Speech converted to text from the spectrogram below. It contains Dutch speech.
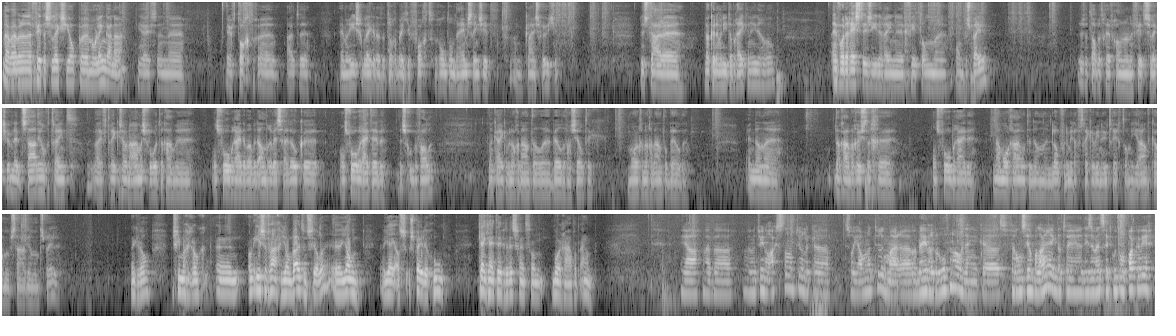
Nou, we hebben een fitte selectie op uh, Molenga na. Die heeft, een, uh, heeft toch uit de MRI is gebleken dat er toch een beetje vocht rondom de hamstring zit. Een klein scheurtje. Dus daar, daar kunnen we niet op rekenen in ieder geval. En voor de rest is iedereen fit om, om te spelen. Dus wat dat betreft gewoon een fitte selectie. We hebben net het stadion getraind. Wij vertrekken zo naar Amersfoort. Dan gaan we ons voorbereiden waar we de andere wedstrijden ook ons voorbereid hebben. Dat is goed bevallen. Dan kijken we nog een aantal uh, beelden van Celtic. Morgen nog een aantal beelden. En dan, uh, dan gaan we rustig uh, ons voorbereiden naar morgenavond. En dan in de loop van de middag vertrekken we weer naar Utrecht om hier aan te komen op het stadion om te spelen. Dankjewel. Misschien mag ik ook een eerste vraag aan Jan Buiten stellen. Jan, jij als speler, hoe kijk jij tegen de wedstrijd van morgenavond aan? Ja, we hebben, we hebben 2-0 achterstand natuurlijk. Uh, het is wel jammer natuurlijk, maar uh, we blijven er geloof in houden denk ik. Uh, het is voor ons heel belangrijk dat we deze wedstrijd goed oppakken weer.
